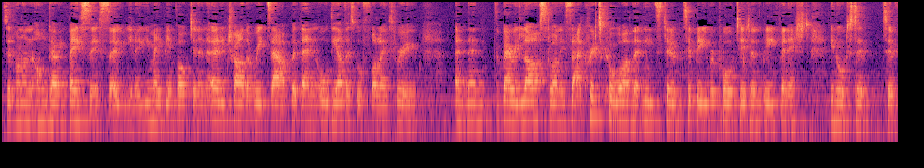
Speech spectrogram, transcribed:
sort of on an ongoing basis. So you know you may be involved in an early trial that reads out, but then all the others will follow through, and then the very last one is that critical one that needs to, to be reported and be finished in order to, to,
